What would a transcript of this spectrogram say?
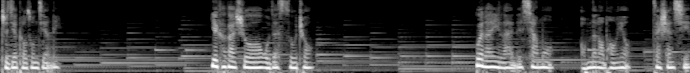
直接投送简历。叶卡卡说我在苏州。未来以来的夏末，我们的老朋友在山西。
